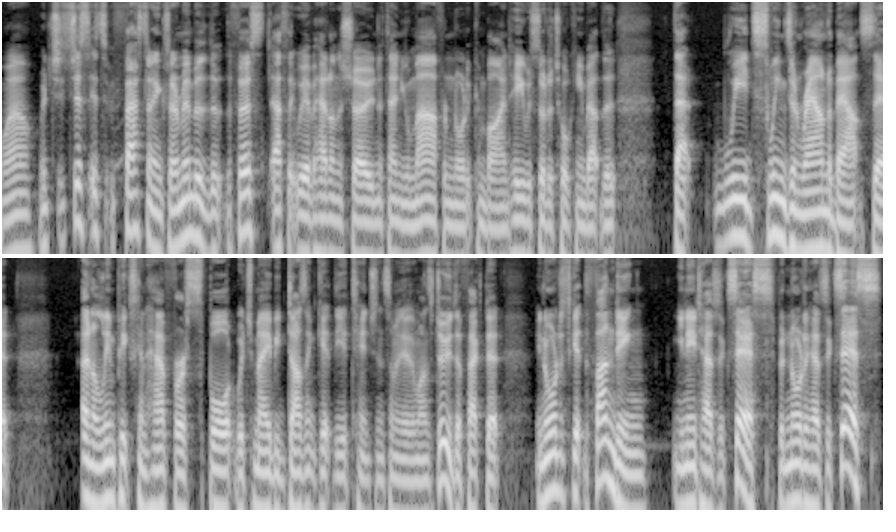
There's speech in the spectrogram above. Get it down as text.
Wow. Which is just, it's fascinating. Because I remember the, the first athlete we ever had on the show, Nathaniel Ma from Nordic Combined, he was sort of talking about the, that weird swings and roundabouts that an Olympics can have for a sport which maybe doesn't get the attention some of the other ones do. The fact that in order to get the funding, you need to have success, but in order to have success,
